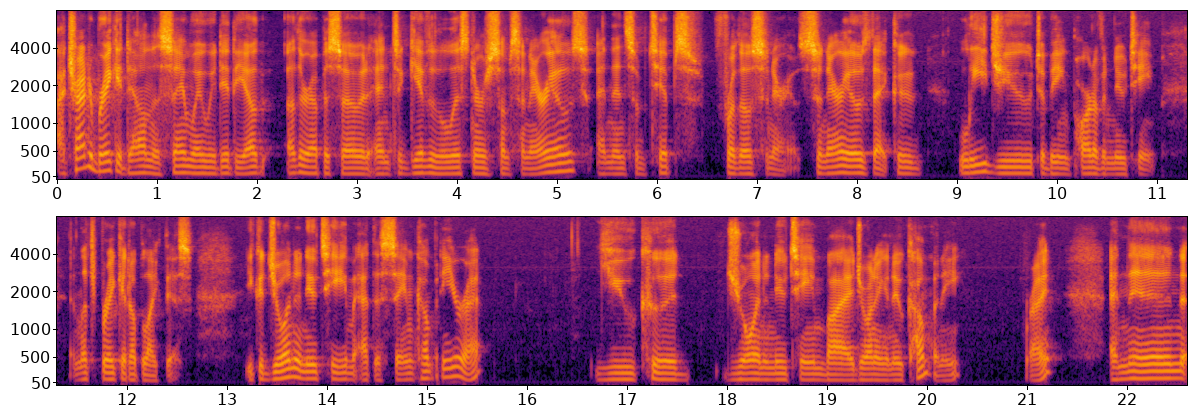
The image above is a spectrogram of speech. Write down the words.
I tried to break it down the same way we did the other episode and to give the listeners some scenarios and then some tips for those scenarios. Scenarios that could lead you to being part of a new team. And let's break it up like this you could join a new team at the same company you're at, you could join a new team by joining a new company, right? And then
